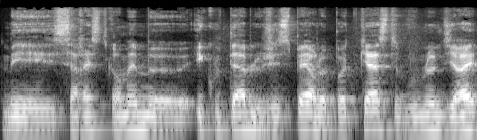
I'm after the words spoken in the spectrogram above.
mais ça reste quand même euh, écoutable, j'espère, le podcast, vous me le direz,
